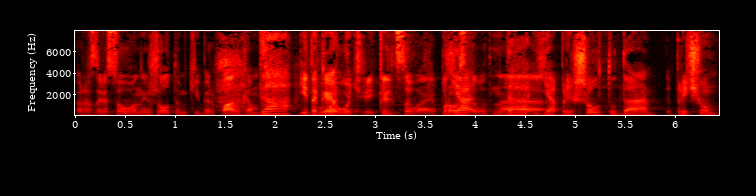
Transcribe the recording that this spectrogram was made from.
разрисованный желтым киберпанком. Да, И такая вот. очередь кольцевая просто я, вот на... Да, я пришел туда, причем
